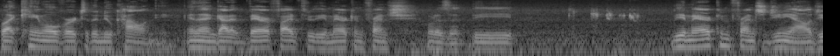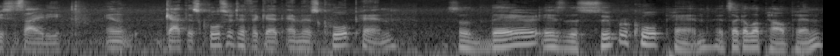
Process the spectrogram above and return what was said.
like came over to the new colony and then got it verified through the American French what is it? The the American French Genealogy Society and got this cool certificate and this cool pin so there is the super cool pin it's like a lapel pin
